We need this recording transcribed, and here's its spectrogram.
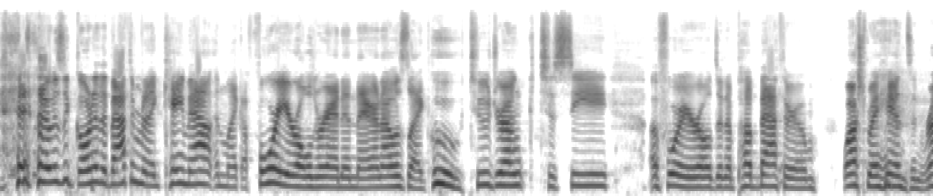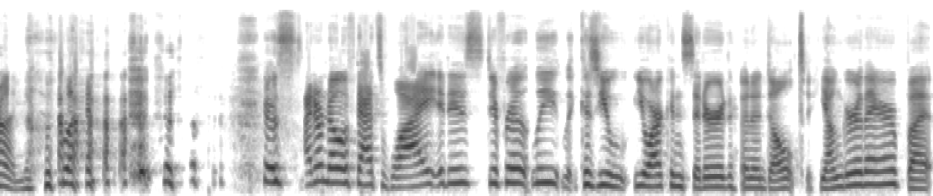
And I was like going to the bathroom and I came out and like a four year old ran in there and I was like, whew, too drunk to see a four year old in a pub bathroom. Wash my hands and run. like, was i don't know if that's why it is differently because you you are considered an adult younger there but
